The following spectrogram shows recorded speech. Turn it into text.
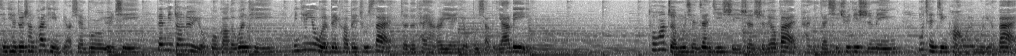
今天对上快艇表现不如预期，被命中率有过高的问题。明天又为背靠背出赛，这对太阳而言有不小的压力。拓荒者目前战绩十一胜十六败，排名在西区第十名。目前近况为五连败。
